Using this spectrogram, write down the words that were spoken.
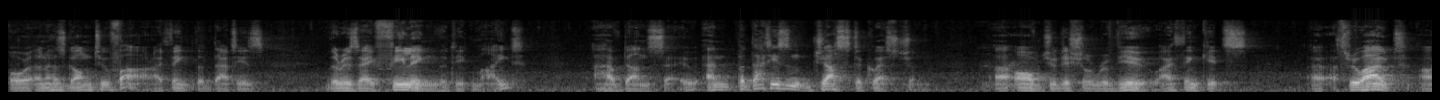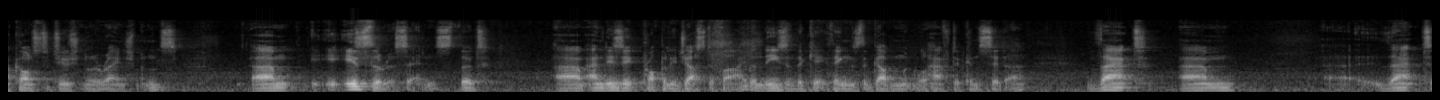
or, and has gone too far. I think that that is, there is a feeling that it might have done so, and, but that isn't just a question uh, of judicial review. I think it's uh, throughout our constitutional arrangements. Um, is there a sense that, um, and is it properly justified, and these are the things the government will have to consider, that um, that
